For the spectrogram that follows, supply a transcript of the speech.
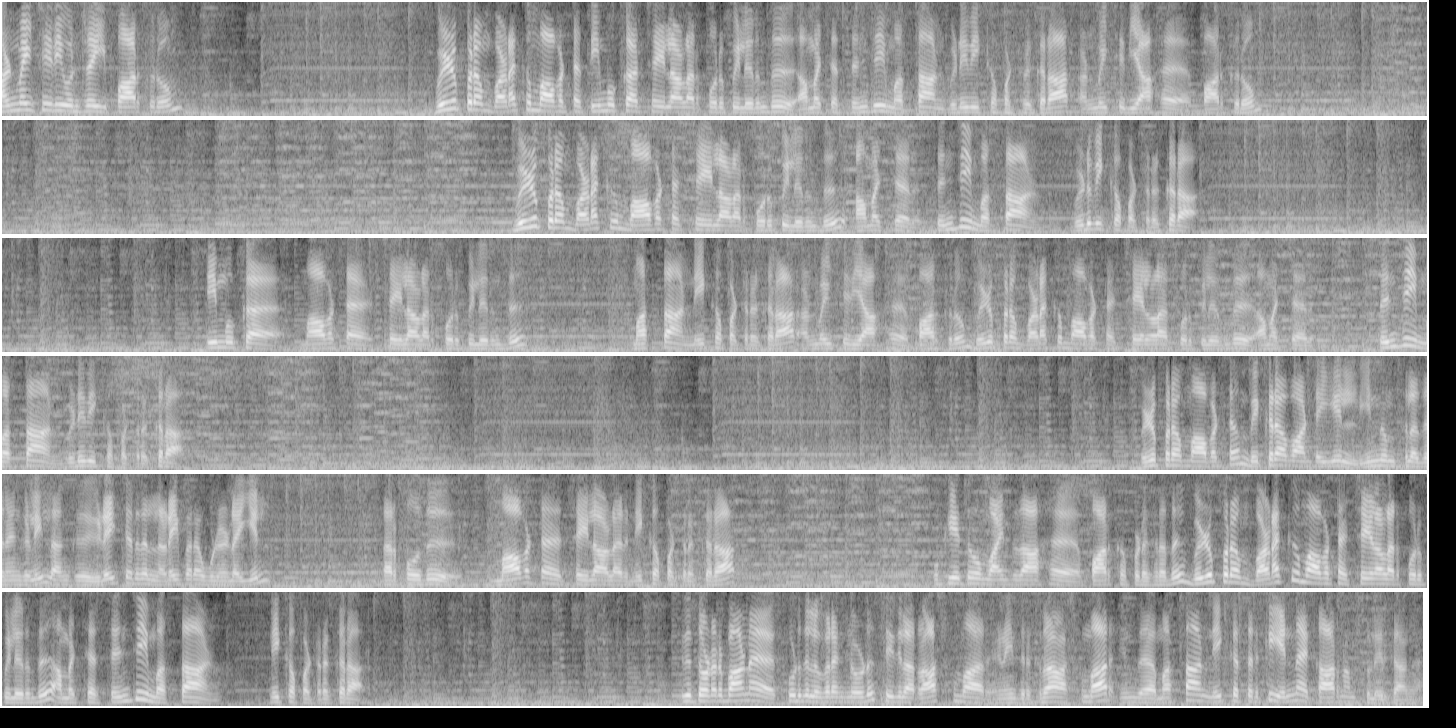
அண்மை செய்தி ஒன்றை பார்க்கிறோம். விழுப்புரம் வடக்கு மாவட்ட திமுக செயலாளர் பொறுப்பிலிருந்து அமைச்சர் செஞ்சை மஸ்தான் விடுவிக்கப்பட்டிருக்கிறார். அண்மை செய்தியாக பார்க்கிறோம். விழுப்புரம் வடக்கு மாவட்ட செயலாளர் பொறுப்பிலிருந்து அமைச்சர் செஞ்சி மஸ்தான் விடுவிக்கப்பட்டிருக்கிறார். திமுக மாவட்ட செயலாளர் பொறுப்பிலிருந்து மஸ்தான் நீக்கப்பட்டிருக்கிறார். அண்மை செய்தியாக பார்க்கிறோம். விழுப்புரம் வடக்கு மாவட்ட செயலாளர் பொறுப்பிலிருந்து அமைச்சர் செஞ்சி மஸ்தான் விடுவிக்கப்பட்டிருக்கிறார். விழுப்புரம் மாவட்டம் விக்கிரவாண்டியில் இன்னும் சில தினங்களில் அங்கு இடைத்தேர்தல் நடைபெற உள்ள நிலையில் தற்போது மாவட்ட செயலாளர் நீக்கப்பட்டிருக்கிறார். முக்கியத்துவம் வாய்ந்ததாக பார்க்கப்படுகிறது. விழுப்புரம் வடக்கு மாவட்ட செயலாளர் பொறுப்பிலிருந்து அமைச்சர் செஞ்சி மஸ்தான் நீக்கப்பட்டிருக்கிறார். இது தொடர்பான கூடுதல் விவரங்களோடு செய்தியாளர் ராஜ்குமார் இணைந்திருக்கிறார். ராஜ்குமார் இந்த மஸ்தான் நீக்கத்திற்கு என்ன காரணம் சொல்லியிருக்காங்க?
